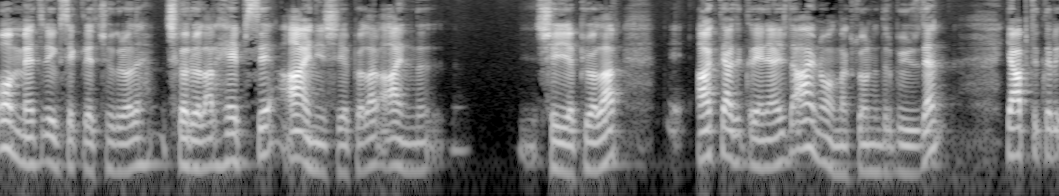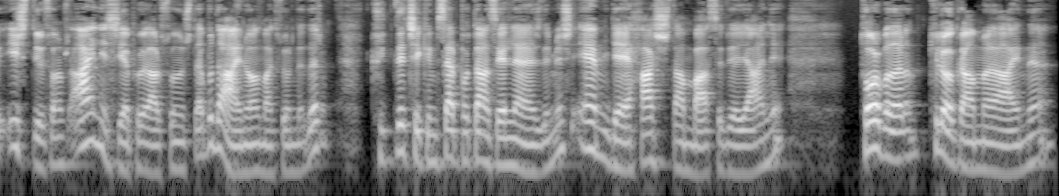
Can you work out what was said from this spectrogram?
10 metre yüksekliğe çıkarıyorlar. çıkarıyorlar. Hepsi aynı işi yapıyorlar. Aynı şeyi yapıyorlar aktardıkları enerji de aynı olmak zorundadır bu yüzden. Yaptıkları iş diyor sonuç aynı işi yapıyorlar sonuçta. Bu da aynı olmak zorundadır. Kütle çekimsel potansiyel enerji demiş. MGH'dan bahsediyor yani. Torbaların kilogramları aynı,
